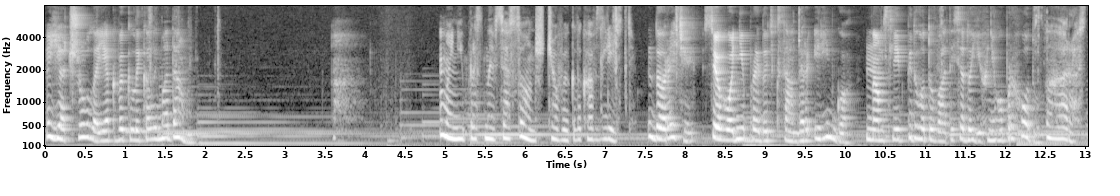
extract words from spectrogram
Я чула, як ви кликали мадам. Мені приснився сон, що викликав злість. До речі, сьогодні прийдуть Ксандер і Рінго. Нам слід підготуватися до їхнього приходу. Гаразд.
